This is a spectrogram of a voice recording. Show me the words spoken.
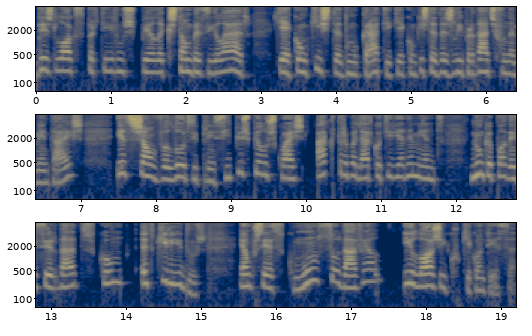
desde logo se partirmos pela questão basilar, que é a conquista democrática e a conquista das liberdades fundamentais, esses são valores e princípios pelos quais há que trabalhar cotidianamente. Nunca podem ser dados como adquiridos. É um processo comum, saudável e lógico que aconteça.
